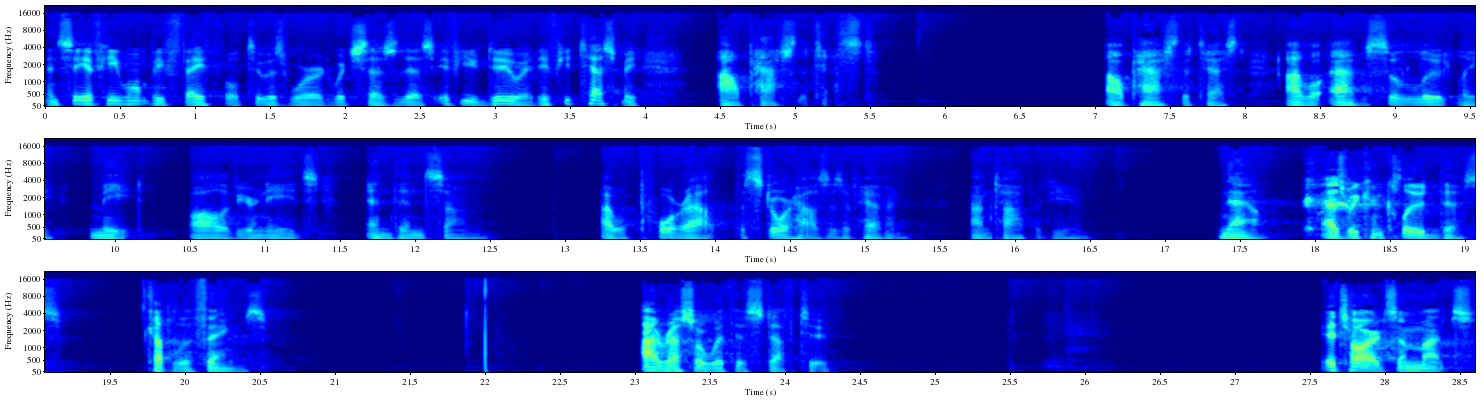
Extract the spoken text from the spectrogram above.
and see if he won't be faithful to his word, which says this if you do it, if you test me, I'll pass the test. I'll pass the test. I will absolutely meet all of your needs and then some. I will pour out the storehouses of heaven on top of you. Now, as we conclude this, a couple of things. I wrestle with this stuff too. It's hard some months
